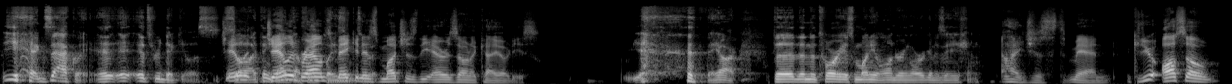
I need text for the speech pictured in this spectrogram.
Yeah, exactly. It, it, it's ridiculous. Jaylen so Brown's making as it. much as the Arizona Coyotes. Yeah, they are the the notorious money laundering organization. I just man, could you also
